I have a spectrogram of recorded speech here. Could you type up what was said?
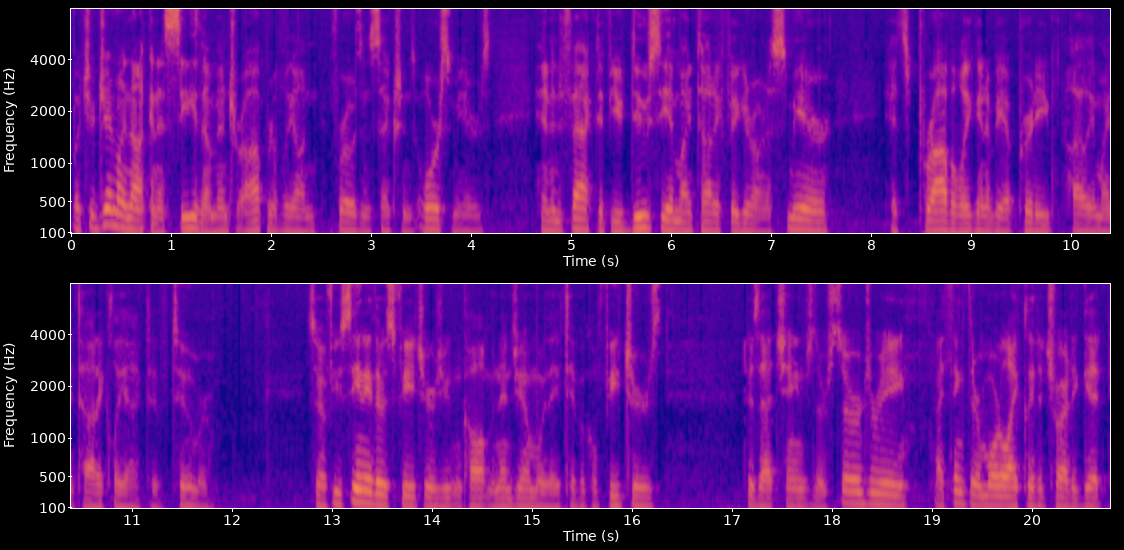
but you're generally not going to see them intraoperatively on frozen sections or smears. And in fact, if you do see a mitotic figure on a smear, it's probably going to be a pretty highly mitotically active tumor. So if you see any of those features, you can call it meningioma with atypical features. Does that change their surgery? I think they're more likely to try to get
